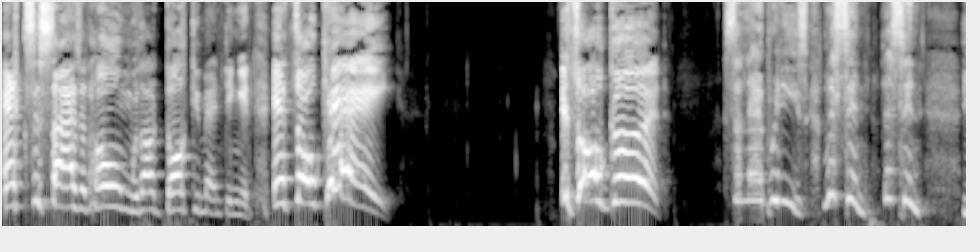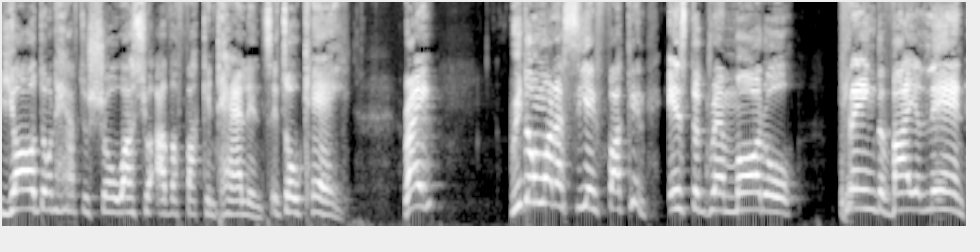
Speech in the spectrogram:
Exercise at home without documenting it. It's okay. It's all good. Celebrities, listen, listen. Y'all don't have to show us your other fucking talents. It's okay. Right? We don't want to see a fucking Instagram model playing the violin.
